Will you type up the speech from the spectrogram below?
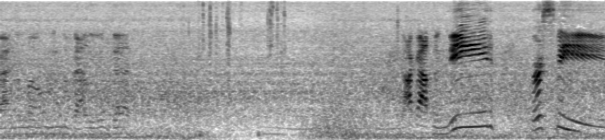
Riding alone in the valley of death. I got the need for speed.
